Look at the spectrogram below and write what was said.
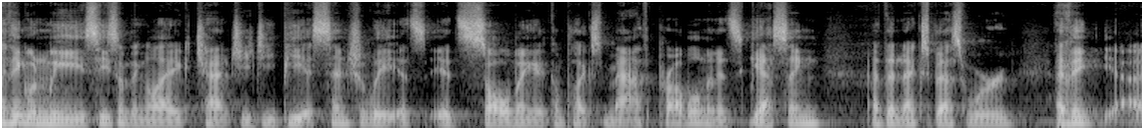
I think when we see something like ChatGTP, essentially it's it's solving a complex math problem and it's guessing at the next best word. I think uh,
